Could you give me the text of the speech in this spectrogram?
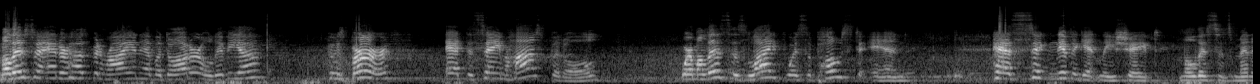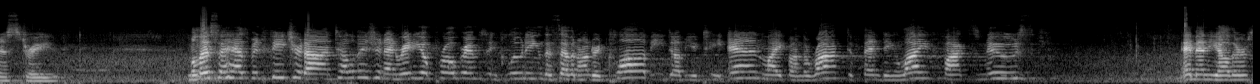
Melissa and her husband Ryan have a daughter, Olivia, whose birth at the same hospital where Melissa's life was supposed to end has significantly shaped Melissa's ministry. Melissa has been featured on television and radio programs including The 700 Club, EWTN, Life on the Rock, Defending Life, Fox News, and many others.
